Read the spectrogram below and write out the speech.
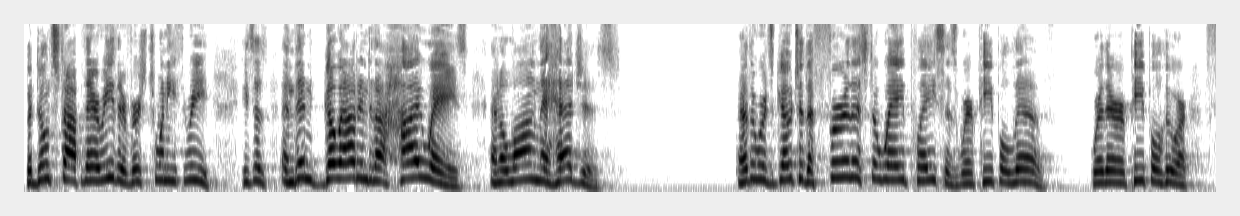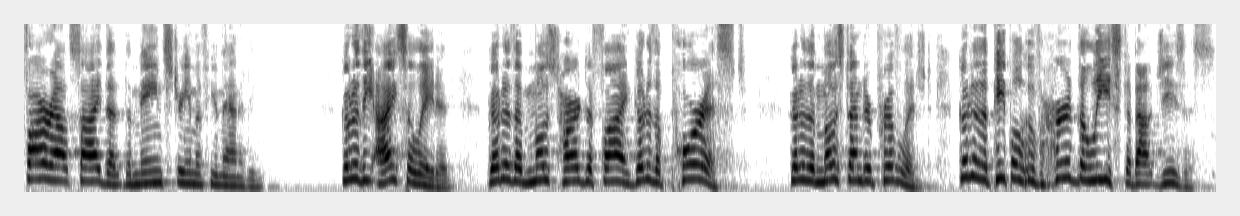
But don't stop there either. Verse 23, he says, and then go out into the highways and along the hedges. In other words, go to the furthest away places where people live, where there are people who are far outside the, the mainstream of humanity. Go to the isolated. Go to the most hard to find. Go to the poorest. Go to the most underprivileged. Go to the people who've heard the least about Jesus.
